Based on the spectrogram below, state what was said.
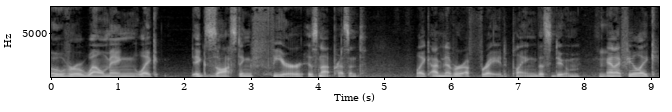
overwhelming, like exhausting fear is not present. Like I'm never afraid playing this Doom, and I feel like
